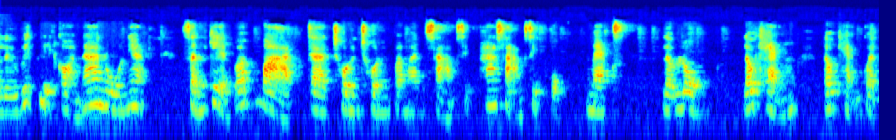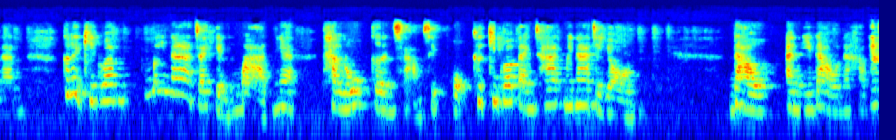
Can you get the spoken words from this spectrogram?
หรือวิกฤตก่อนหน้านู้นเนี่ยสังเกตว่าบาทจะชนชนประมาณ 35-36 แล้วลงแล้วแข็งแล้วแข็งกว่านั้น ก็เลยคิดว่าไม่น่าจะเห็นบาทเนี่ยทะลุเกิน 36 คือคิดว่าแบงค์ชาติไม่น่าจะยอม เดาอันนี้เดานะคะว่า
